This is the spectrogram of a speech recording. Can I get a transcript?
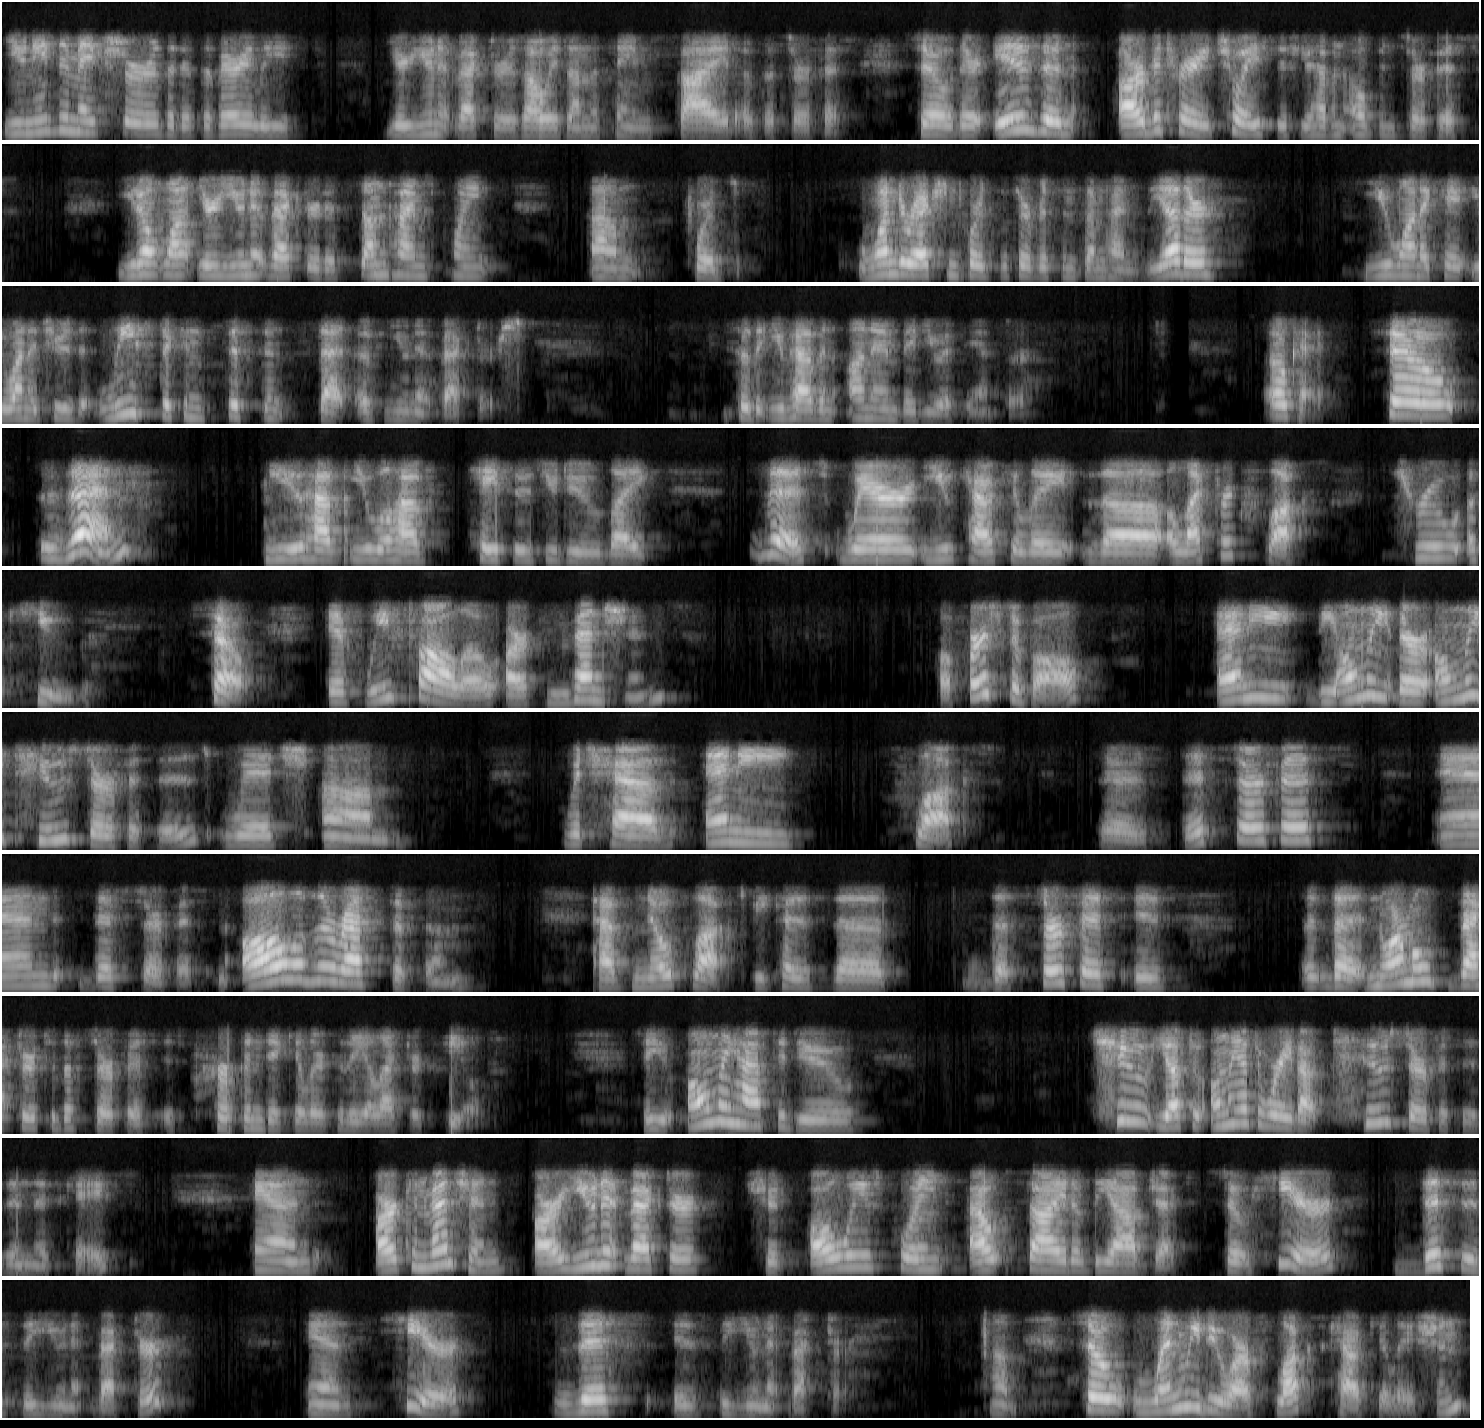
you need to make sure that at the very least, your unit vector is always on the same side of the surface. So there is an arbitrary choice if you have an open surface. You don't want your unit vector to sometimes point um, towards one direction towards the surface and sometimes the other you want to you want to choose at least a consistent set of unit vectors so that you have an unambiguous answer. Okay, so then you have you will have cases you do like this where you calculate the electric flux through a cube. So if we follow our conventions, well, first of all, any the only there are only two surfaces which um, which have any flux. There's this surface and this surface. And all of the rest of them have no flux because the the surface is the normal vector to the surface is perpendicular to the electric field. So you only have to do two, you have to only have to worry about two surfaces in this case. And our convention, our unit vector should always point outside of the object. So here, this is the unit vector. And here, this is the unit vector. Um, so when we do our flux calculation,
